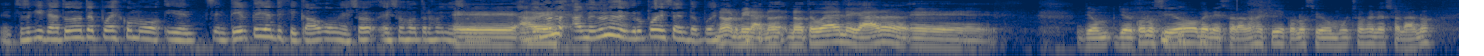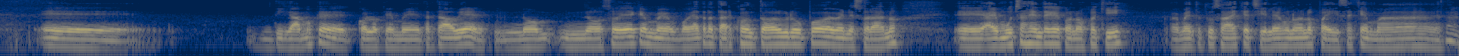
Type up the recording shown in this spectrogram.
Entonces quizás tú no te puedes como ident- sentirte identificado con esos, esos otros venezolanos. Eh, al, menos, al menos los del grupo decente, pues. No, mira, no, no te voy a negar. eh, yo, yo he conocido venezolanos aquí, he conocido muchos venezolanos. eh, digamos que con lo que me he tratado bien. No, no soy de que me voy a tratar con todo el grupo de venezolanos. Hay mucha gente que conozco aquí. Obviamente tú sabes que Chile es uno de los países que más Claro.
